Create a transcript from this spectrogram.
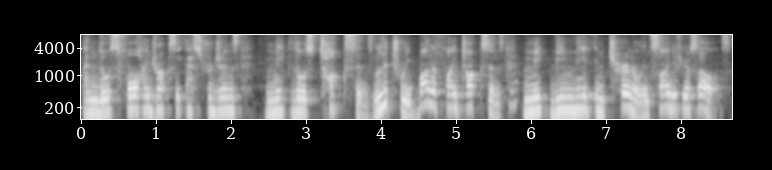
and those 4-hydroxyestrogens make those toxins, literally bona fide toxins, make being made internal inside of your cells.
